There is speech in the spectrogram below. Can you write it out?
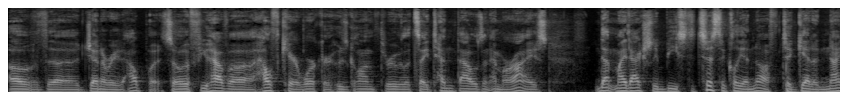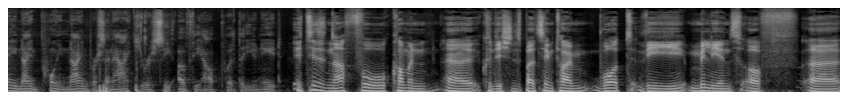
of the generated output. So if you have a healthcare worker who's gone through, let's say, 10,000 MRIs, that might actually be statistically enough to get a 99.9% accuracy of the output that you need. It is enough for common uh, conditions, but at the same time, what the millions of uh,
